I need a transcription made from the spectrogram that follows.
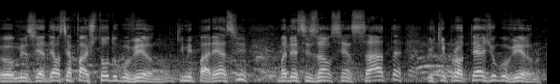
o ministro Gedel se afastou do governo, o que me parece uma decisão sensata e que protege o governo.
